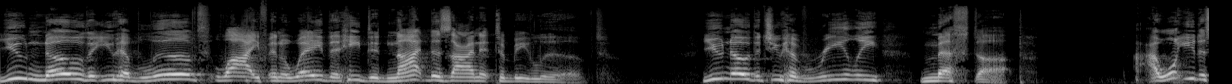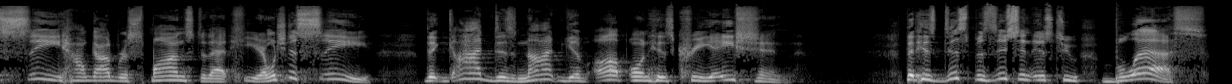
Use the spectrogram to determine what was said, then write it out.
you know that you have lived life in a way that He did not design it to be lived. You know that you have really messed up. I want you to see how God responds to that here. I want you to see that God does not give up on His creation, that His disposition is to bless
